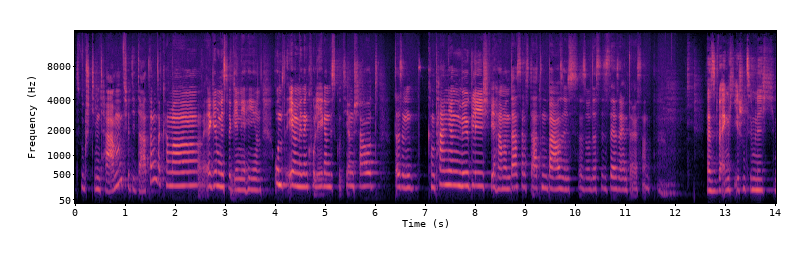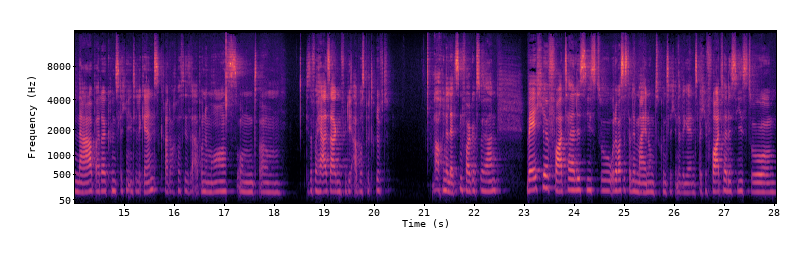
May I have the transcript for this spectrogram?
zugestimmt haben für die Daten. Da kann man Ergebnisse generieren und eben mit den Kollegen diskutieren, schaut, da sind Kampagnen möglich, wir haben das als Datenbasis. Also das ist sehr, sehr interessant. Da sind wir eigentlich eh schon ziemlich nah bei der künstlichen Intelligenz, gerade auch was diese Abonnements und ähm, diese Vorhersagen für die Abos betrifft. War auch in der letzten Folge zu hören. Welche Vorteile siehst du oder was ist deine Meinung zu künstlicher Intelligenz? Welche Vorteile siehst du?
